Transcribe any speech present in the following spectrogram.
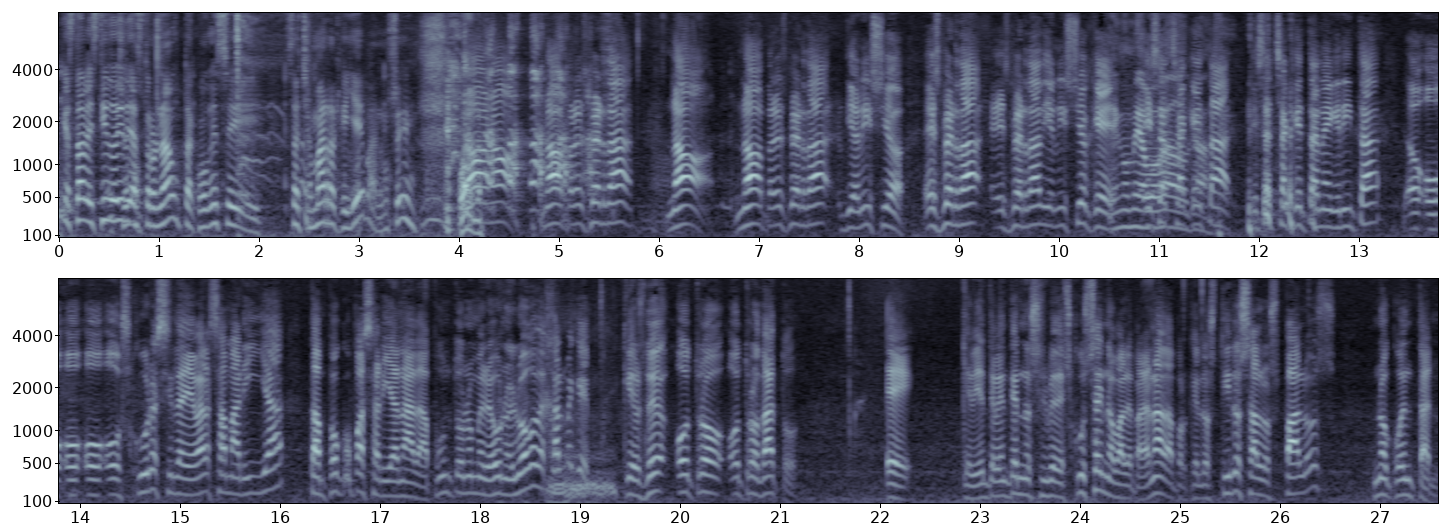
que está vestido ahí de astronauta con ese, esa chamarra que lleva, no sé. No, no, no, pero es verdad. No, no, pero es verdad, Dionisio, es verdad, es verdad, Dionisio, que esa chaqueta, esa chaqueta negrita o, oscura, si la llevaras amarilla, tampoco pasaría nada. Punto número uno. Y luego dejarme que, que os dé otro, otro dato, eh, que evidentemente no sirve de excusa y no vale para nada, porque los tiros a los palos no cuentan,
